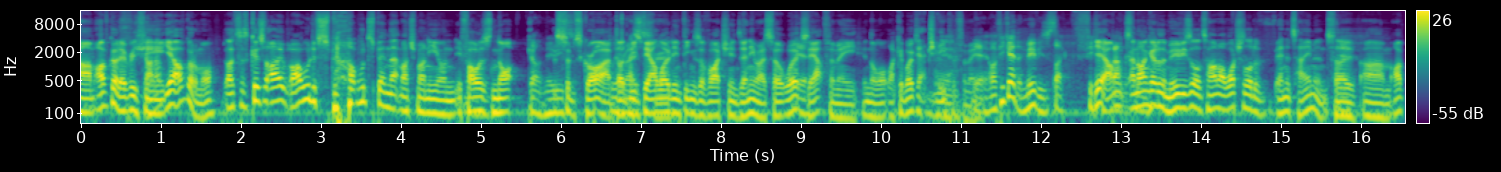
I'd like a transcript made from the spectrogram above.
Um, I've got everything. Yeah, I've got them all. Because I, I would have sp- I would spend that much money on if I was not Go on movies, subscribed. I'd be Blu-rays. downloading things off iTunes anyway, so it works Yeah. out for me in the like it works out cheaper Yeah. for me. Yeah. Well, if you go to the movies, it's like fifty Yeah, I'm, bucks. and I man. go to the movies all the time. I watch a lot of entertainment, so um, I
